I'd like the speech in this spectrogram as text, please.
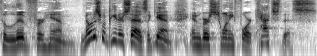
to live for Him. Notice what Peter says again in verse 24. Catch this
